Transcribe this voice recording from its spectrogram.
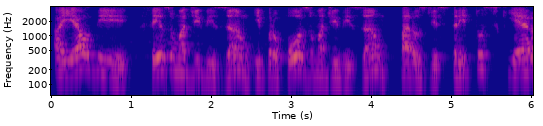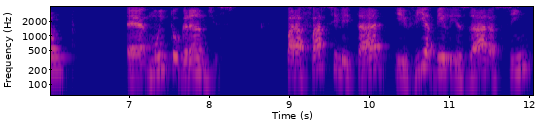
a IELB fez uma divisão e propôs uma divisão para os distritos que eram é, muito grandes, para facilitar e viabilizar, assim,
